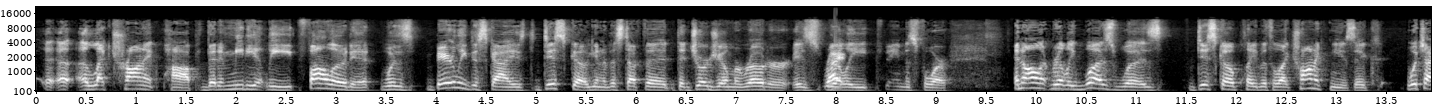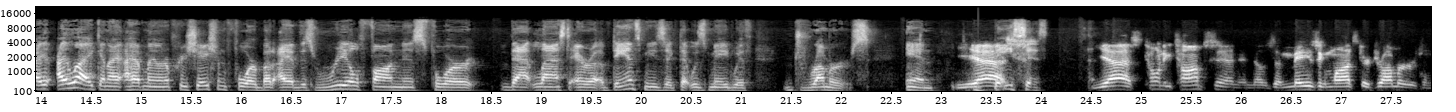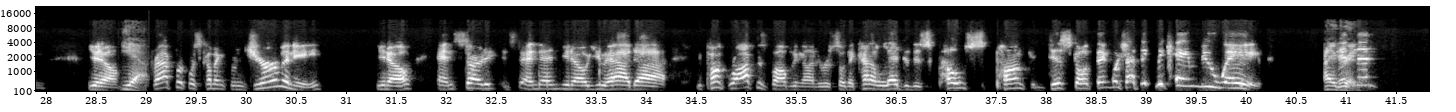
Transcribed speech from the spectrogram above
uh, electronic pop that immediately followed it was barely disguised disco you know the stuff that, that giorgio moroder is Right. really famous for and all it really was was disco played with electronic music which i, I like and I, I have my own appreciation for but i have this real fondness for that last era of dance music that was made with drummers and Yes. bassists yes tony thompson and those amazing monster drummers and you know Yeah. Kraftwerk was coming from germany you know and started and then you know you had uh punk rock was bubbling under so they kind of led to this post-punk disco thing which i think became new wave i agree didn't it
